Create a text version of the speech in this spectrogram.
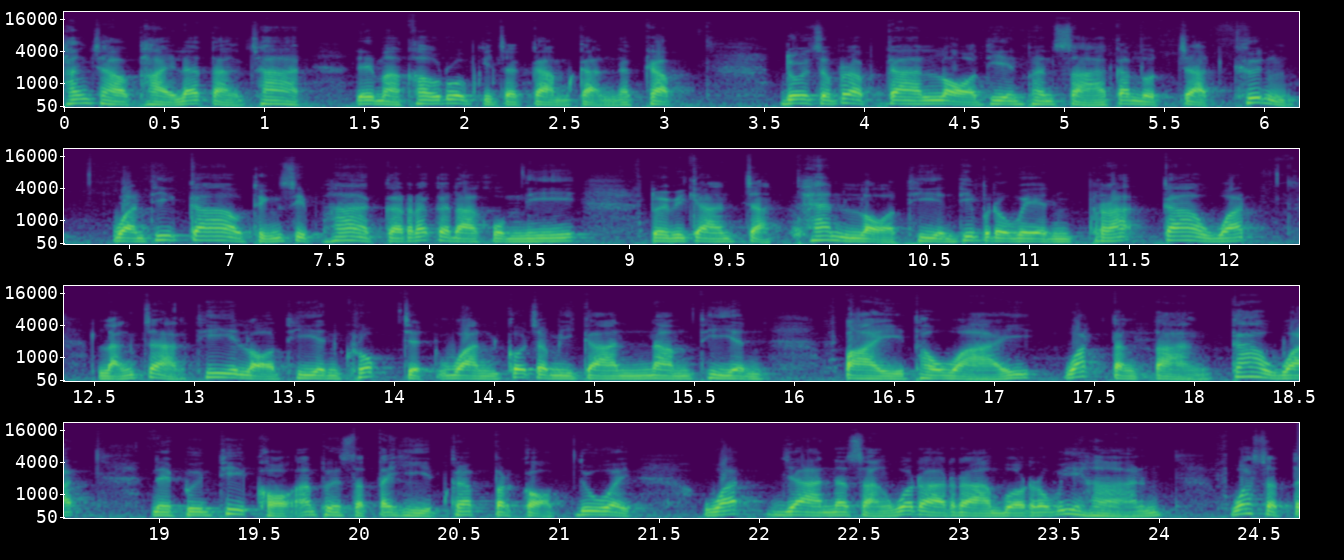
ทั้งชาวไทยและต่างชาติได้มาเข้าร่วมกิจกรรมกันนะครับ โดยสำหรับการหล่อเทียนพรรษากำหนดจัดขึ้น วันที่ 9 ถึง 15 กรกฎาคมนี้ โดยมีการจัดแท่นหล่อเทียนที่บริเวณพระ 9 วัด หลังจากที่หล่อเทียนครบ 7 วันก็จะมีการนำเทียนไปถวายวัดต่างๆ 9 วัด ในพื้นที่ของอำเภอสัตหีบครับประกอบด้วย วัดยานสังวรารามวรวิหาร วัดสัต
